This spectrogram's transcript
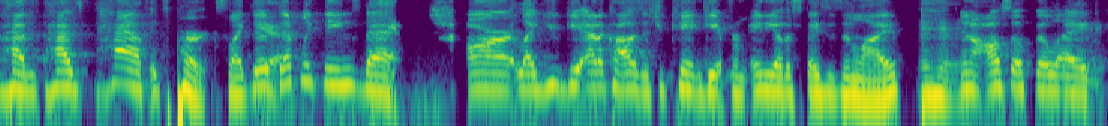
have has have its perks. Like, there's Yeah. definitely things that are like you get out of college that you can't get from any other spaces in life. hmm And I also feel like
